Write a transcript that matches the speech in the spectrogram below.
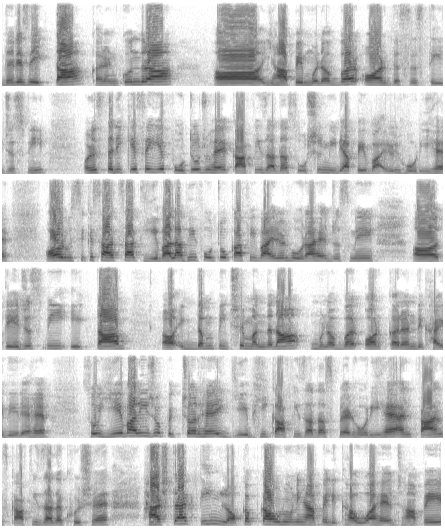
दर इज़ एकता, करण कुंद्रा यहाँ पे मुनवर और दिस इज़ तेजस्वी। और इस तरीके से ये फ़ोटो जो है काफ़ी ज़्यादा सोशल मीडिया पे वायरल हो रही है। और उसी के साथ साथ ये वाला भी फ़ोटो काफ़ी वायरल हो रहा है जिसमें तेजस्वी एकता एकदम पीछे मंदना मुनवर और करण दिखाई दे रहे हैं। सो so, ये वाली जो पिक्चर है ये भी काफ़ी ज़्यादा स्प्रेड हो रही है एंड फैंस काफ़ी ज़्यादा खुश है। हैशटैग टीम लॉकअप का उन्होंने यहाँ पे लिखा हुआ है जहाँ पे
